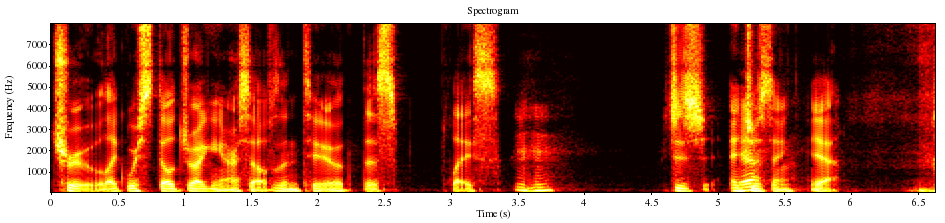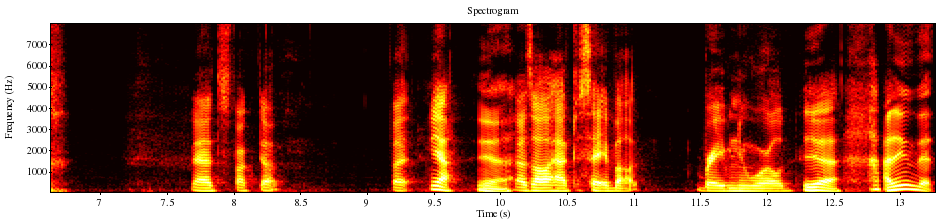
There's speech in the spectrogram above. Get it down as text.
true. Like we're still drugging ourselves into this place Mm-hmm. which is interesting. Yeah. That's fucked up. But yeah, yeah. that's all I have to say about Brave New World. Yeah. I think that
